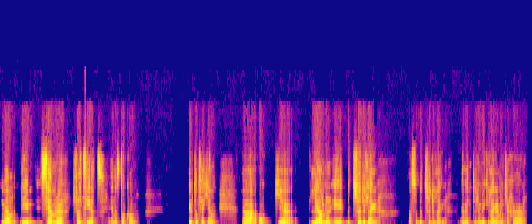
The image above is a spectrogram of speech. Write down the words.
men det är sämre kvalitet än i Stockholm, utan tvekan. Och löner är betydligt lägre. Alltså betydligt lägre. Jag vet inte hur mycket lägre, men kanske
